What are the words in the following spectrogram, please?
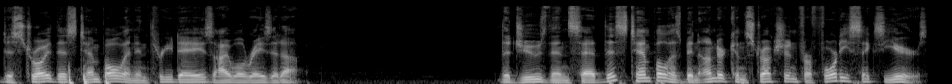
Destroy this temple, and in three days I will raise it up. The Jews then said, This temple has been under construction for 46 years,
